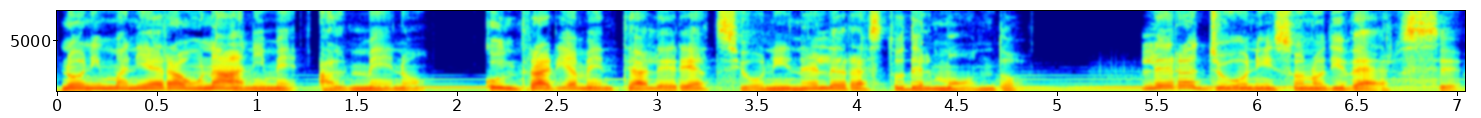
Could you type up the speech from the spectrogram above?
Non in maniera unanime, almeno, contrariamente alle reazioni nel resto del mondo. Le ragioni sono diverse,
